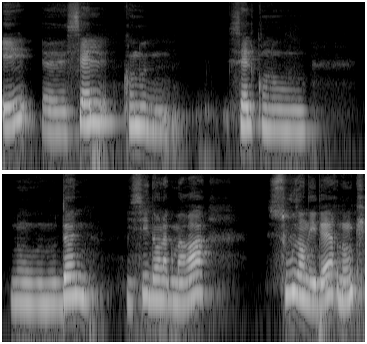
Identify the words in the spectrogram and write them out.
et euh, celle qu'on nous, celle qu'on nous, nous, nous, donne ici dans l'Agmara sous un éder. Donc,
